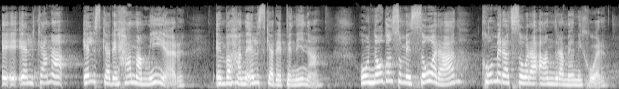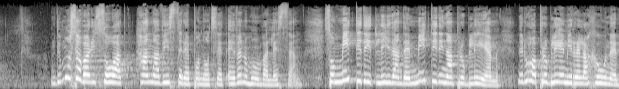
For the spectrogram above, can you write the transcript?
eh, eh, Elkana älskade Hanna mer än vad han älskade Penina. Och någon som är sårad kommer att såra andra människor. Det måste ha varit så att Hanna visste det på något sätt, även om hon var ledsen. Så mitt i ditt lidande, mitt i dina problem, när du har problem i relationer,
